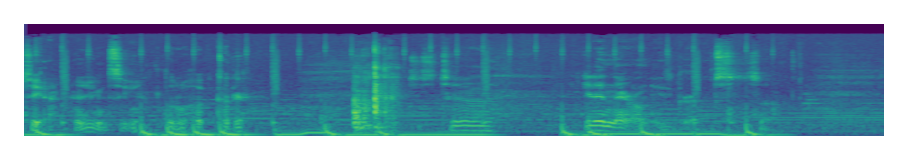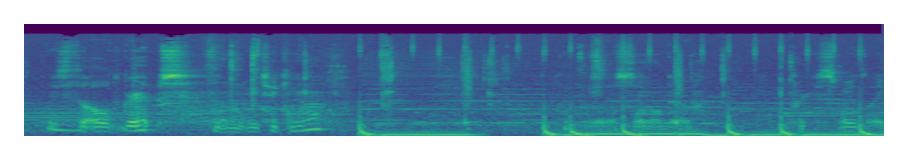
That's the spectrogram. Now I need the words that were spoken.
So yeah, as you can see, little hook cutter. Just to get in there on these grips. So these are the old grips that I'm going to be taking off. Hopefully this thing will go pretty smoothly.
